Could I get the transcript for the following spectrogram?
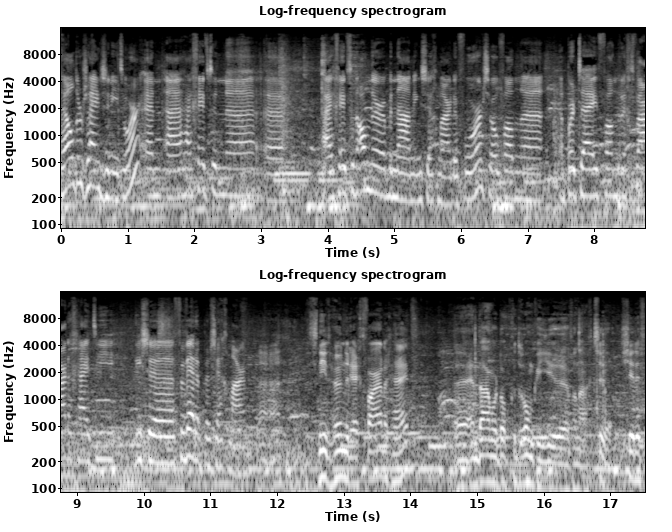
helder zijn ze niet, hoor. En hij geeft een... hij geeft een andere benaming, zeg maar, daarvoor. Zo van een partij van rechtvaardigheid die, die ze verwerpen, zeg maar. Het is niet hun rechtvaardigheid. Uh, en daar wordt op gedronken hier uh, vannacht. Sheriff.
